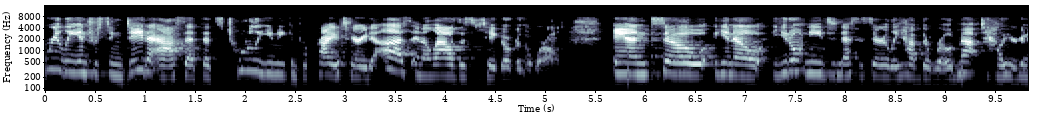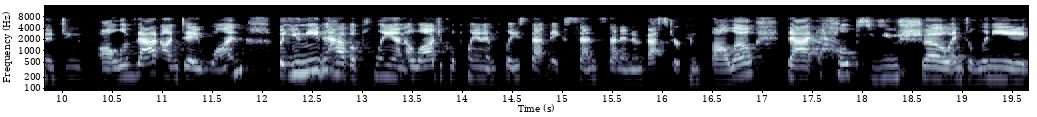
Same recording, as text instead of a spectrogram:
really interesting data asset that's totally unique and proprietary to us and allows us to take over the world. And so, you know, you don't need to necessarily have the roadmap to how you're going to do all of that on day one, but you need to have a plan, a logical plan in place that makes sense that an investor can follow that helps you show and delineate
